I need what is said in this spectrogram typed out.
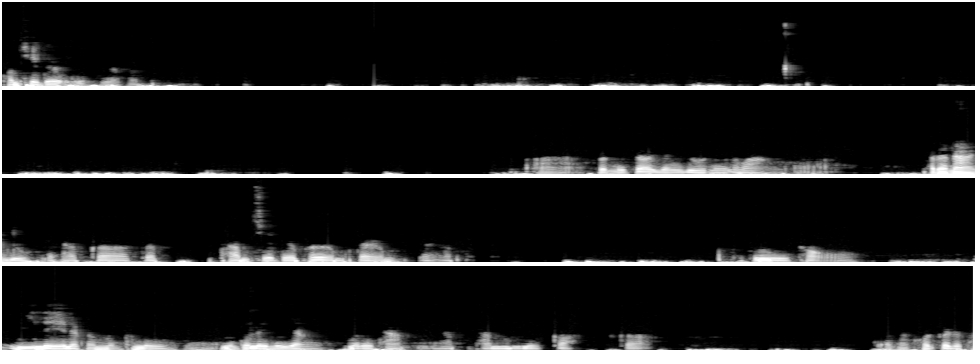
ทำเชดเดอร์เองนะครับ อ่า ส่วนนี้ก็ยังอยู่ในระหว่างพัฒนาอยู่นะครับ ก็จะทำเชดเดอร์เพิ่มเติมนะครับก็จะมีของวีเลแล้วก็เมนเทเลนะฮะเมนเทเลนี่ยังไม่ได้ทำนะครับทำวีเลก่อนก็อนาคตก็จะท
